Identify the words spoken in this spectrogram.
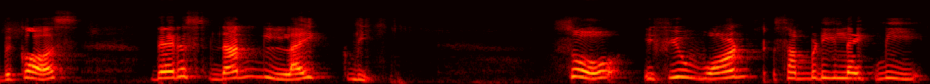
because there is none like me. So, if you want somebody like me,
